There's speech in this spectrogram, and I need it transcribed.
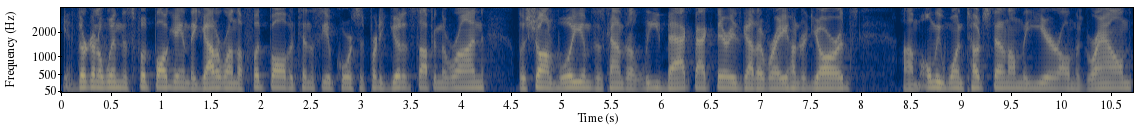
If they're going to win this football game, they got to run the football. But Tennessee, of course, is pretty good at stopping the run. Leshon Williams is kind of their lead back back there. He's got over 800 yards, um, only one touchdown on the year on the ground.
